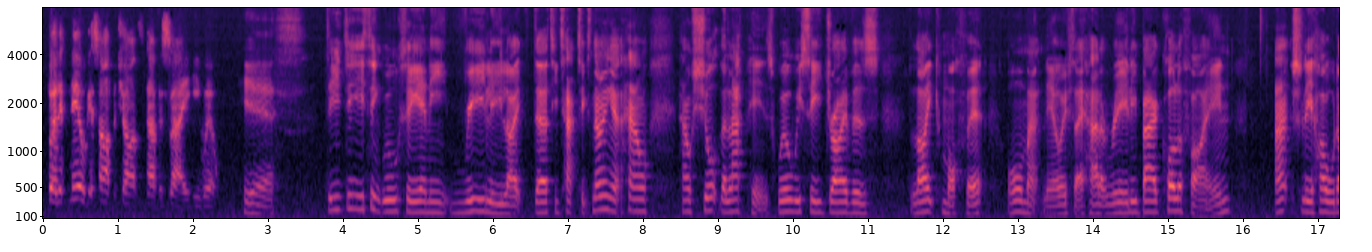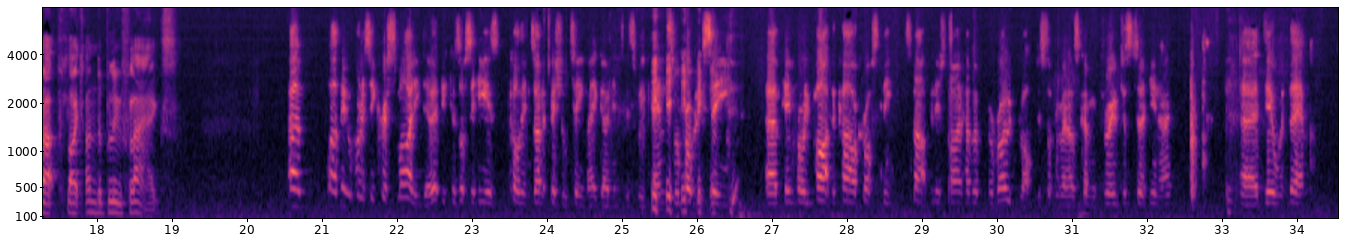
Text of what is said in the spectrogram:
But if Neal gets half a chance to have a say, he will. Yes. Do you, do you think we'll see any really like dirty tactics? Knowing at how how short the lap is, will we see drivers like Moffat or Matt Neal, if they had a really bad qualifying, actually hold up like under blue flags? Um, well, I think we'll probably see Chris Smiley do it because obviously he is Colin's unofficial teammate going into this weekend. so we'll probably see um, him probably park the car across the start finish line, have a, a roadblock just something else coming through, just to you know uh, deal with them.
